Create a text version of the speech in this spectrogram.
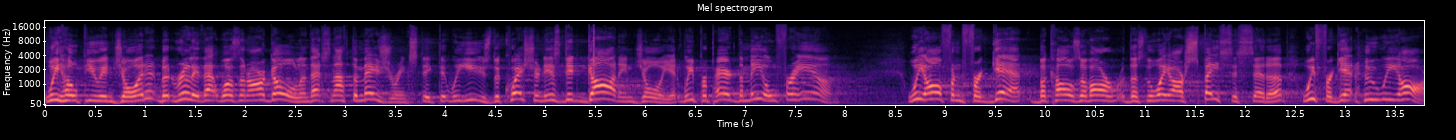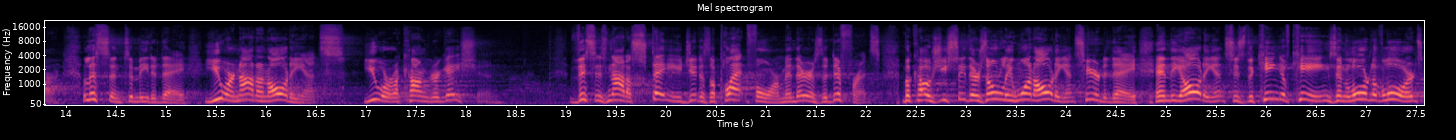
We hope you enjoyed it, but really that wasn't our goal, and that's not the measuring stick that we use. The question is, did God enjoy it? We prepared the meal for Him. We often forget because of our, the, way our space is set up, we forget who we are. Listen to me today. You are not an audience you are a congregation. This is not a stage, it is a platform, and there is a difference. Because you see, there's only one audience here today, and the audience is the King of Kings and Lord of Lords,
